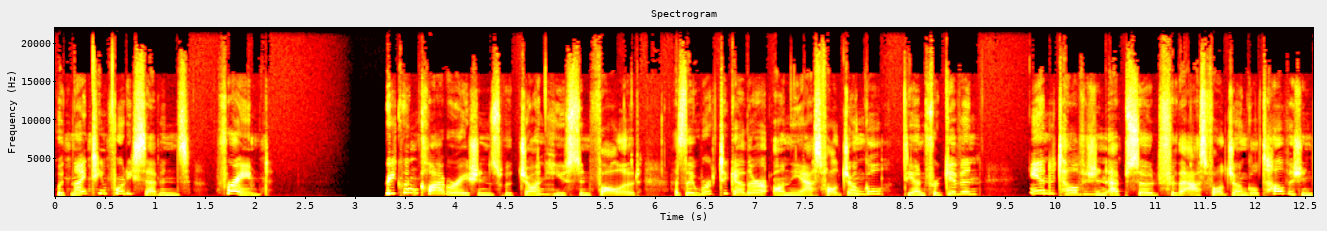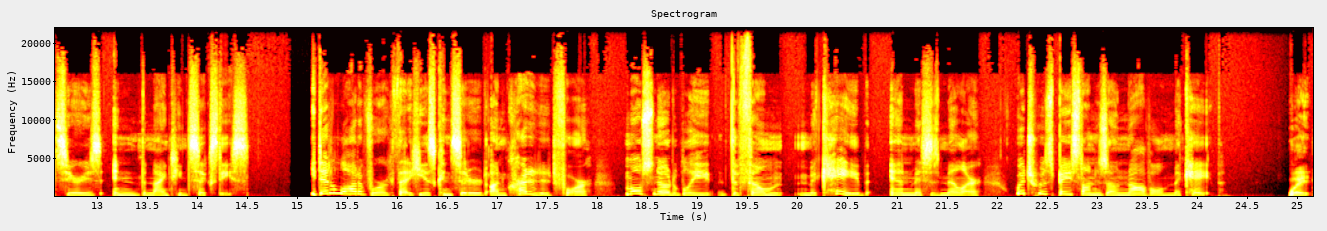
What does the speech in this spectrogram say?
with 1947's Framed. Frequent collaborations with John Huston followed as they worked together on The Asphalt Jungle, The Unforgiven, and a television episode for the Asphalt Jungle television series in the 1960s. He did a lot of work that he is considered uncredited for, most notably the film McCabe and Mrs. Miller, which was based on his own novel, McCabe. Wait,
